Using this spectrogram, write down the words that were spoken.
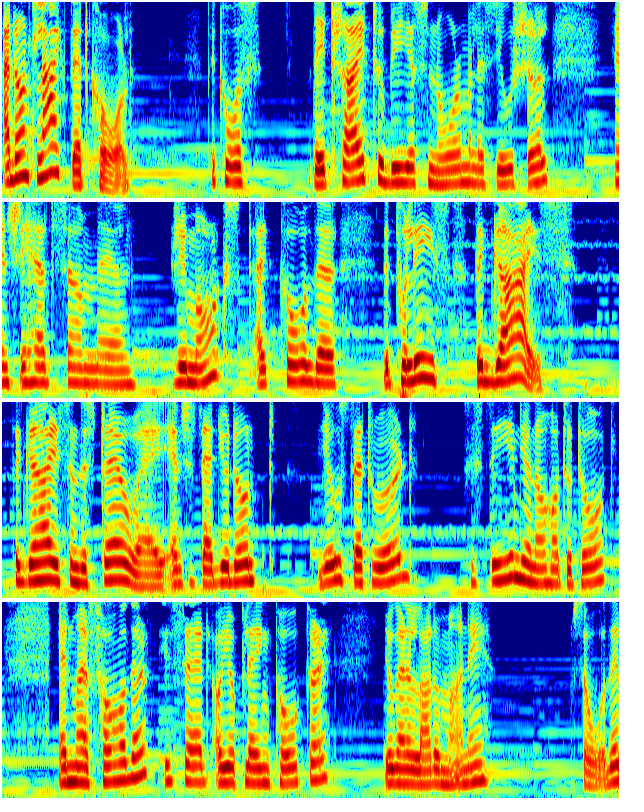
I don't like that call because they tried to be as normal as usual, and she had some uh, remarks. I called the the police the guys, the guys in the stairway, and she said, "You don't use that word, Christine. You know how to talk." And my father, he said, "Oh, you're playing poker. You got a lot of money." So they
